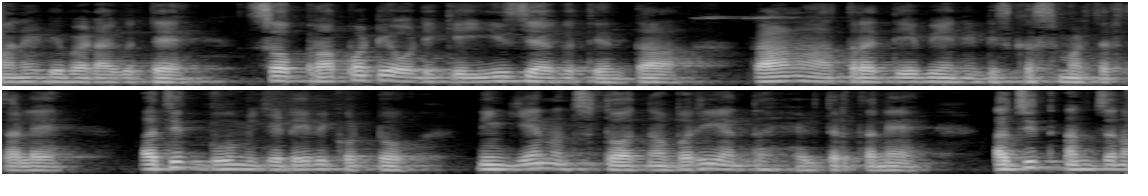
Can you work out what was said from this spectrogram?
ಮನೆ ಡಿವೈಡ್ ಆಗುತ್ತೆ. ಸೊ ಪ್ರಾಪರ್ಟಿ ಓಡಿಕೆ ಈಸಿ ಆಗುತ್ತೆ ಅಂತ ರಾಣಾ ಹತ್ರ ದೇವಿಯನ್ನು ಡಿಸ್ಕಸ್ ಮಾಡ್ತಿರ್ತಾಳೆ? ಅಜಿತ್ ಭೂಮಿಗೆ ಡೈರಿ ಕೊಟ್ಟು ನಿಂಗೆ ಏನು ಅನಿಸುತ್ತೋ ಅದನ್ನ ಬರೀ ಅಂತ ಹೇಳ್ತಿರ್ತಾನೆ. ಅಜಿತ್ ಅಂಜನ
